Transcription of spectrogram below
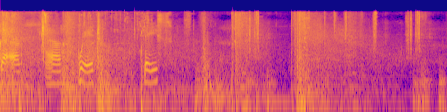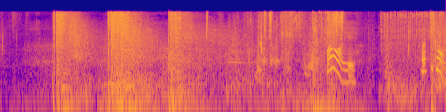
get uh, weird, please. Where are you? Where have you gone?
